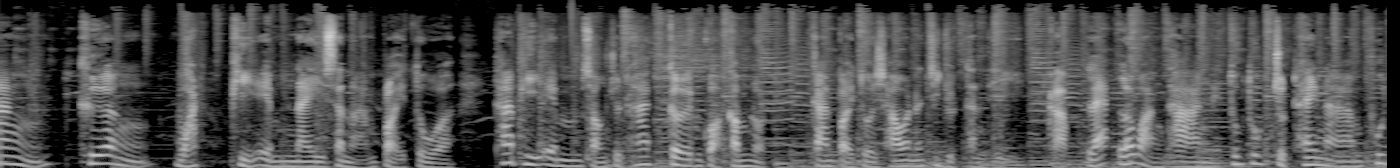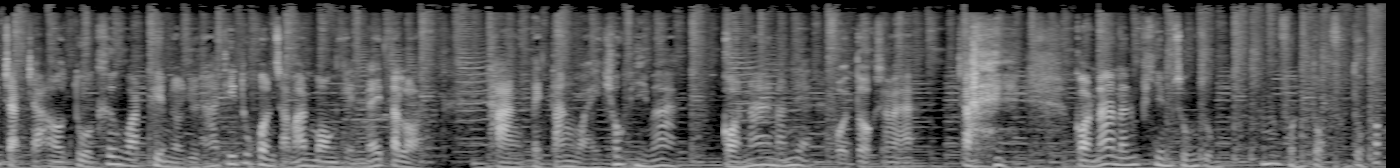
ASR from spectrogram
ั้ง เครื่องวัด PM ในสนามปล่อยตัว ถ้า PM 2.5 เกินกว่ากำหนด การปล่อยตัวเช้าวันนั้นจะหยุดทันทีครับและระหว่างทางเนี่ยทุกๆ จุดให้น้ำผู้จัดจะเอาตัวเครื่องวัด PM 2.5 ที่ทุกคนสามารถมองเห็นได้ตลอดทางไปตั้งไว้โชคดีมาก ก่อนหน้านั้นเนี่ยฝนตกใช่ไหมฮะใช่ก่อนหน้านั้น PM สูงสูงๆมันฝนตกฝนตกปั๊บ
